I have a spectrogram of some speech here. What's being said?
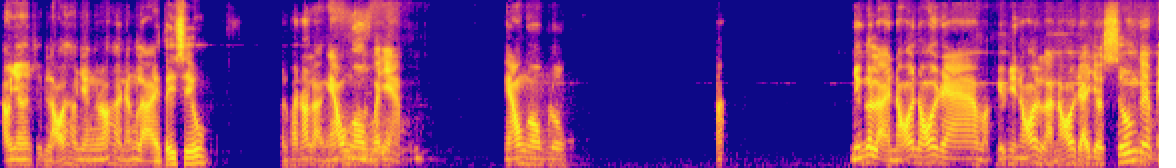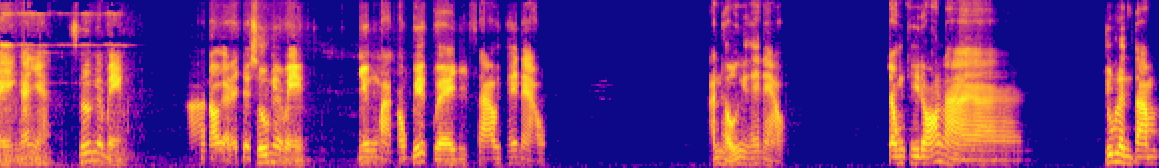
hậu nhân xin lỗi hậu nhân nói hơi nặng lời tí xíu. Mình phải nói là ngáo ngôn cả nhà. Ngáo ngôn luôn. Hả? những cái lời nói nói ra mà kiểu như nói là nói để cho sướng cái miệng cả nhà. Sướng cái miệng. Đó, nói ra để cho sướng cái miệng. Nhưng mà không biết về gì sao như thế nào. Ảnh hưởng như thế nào. Trong khi đó là chú Linh Tâm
